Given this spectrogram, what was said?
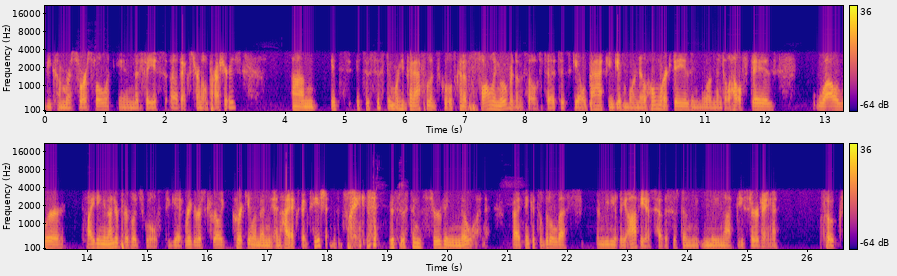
become resourceful in the face of external pressures. Um, it's it's a system where you've got affluent schools kind of falling over themselves to, to scale back and give more no homework days and more mental health days, while we're fighting in underprivileged schools to get rigorous cur- curriculum and, and high expectations. It's like the system's serving no one. But I think it's a little less immediately obvious how the system may not be serving folks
